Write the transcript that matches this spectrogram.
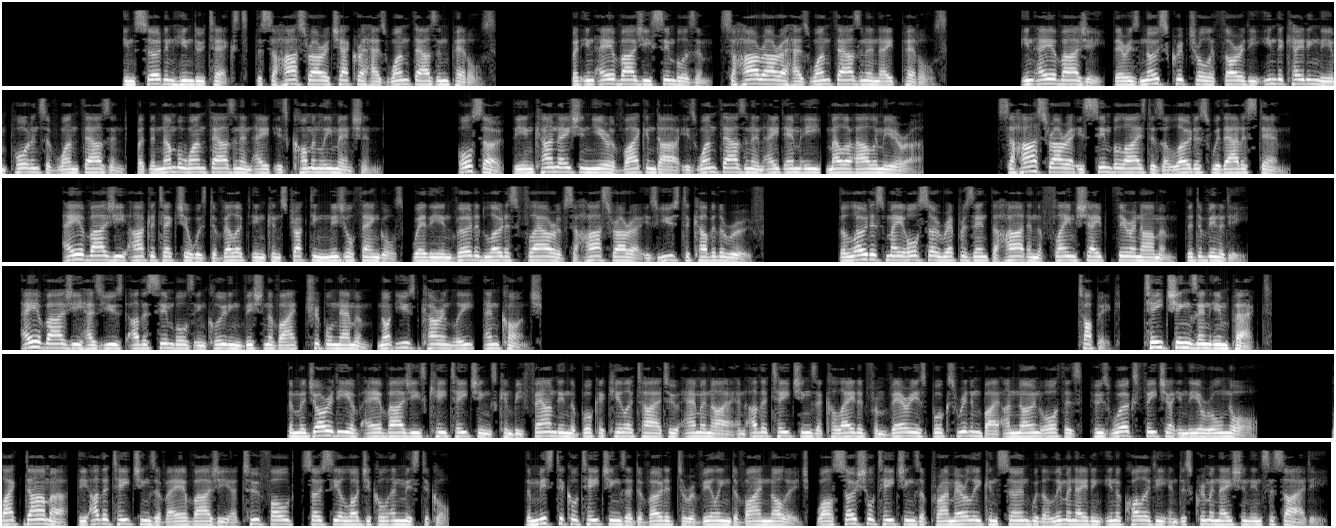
In certain Hindu texts, the Sahasrara chakra has 1,000 petals. But in Ayavaji symbolism, Sahasrara has 1,008 petals. In Ayavaji, there is no scriptural authority indicating the importance of 1000, but the number 1008 is commonly mentioned. Also, the incarnation year of Vaikundar is 1008 ME Malayalam era. Sahasrara is symbolized as a lotus without a stem. Ayavaji architecture was developed in constructing Nizhal thangals, where the inverted lotus flower of Sahasrara is used to cover the roof. The lotus may also represent the heart and the flame shape the divinity. Ayavaji has used other symbols including Vaishnavite triple namam not used currently, and conch. Teachings and impact. The majority of Ayavaji's key teachings can be found in the book Akilathirattu Ammanai and other teachings are collated from various books written by unknown authors, whose works feature in the Arul Nool. Like Dharma, the other teachings of Ayavaji are twofold, sociological and mystical. The mystical teachings are devoted to revealing divine knowledge, while social teachings are primarily concerned with eliminating inequality and discrimination in society.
